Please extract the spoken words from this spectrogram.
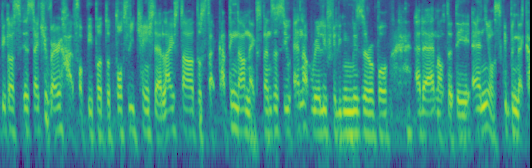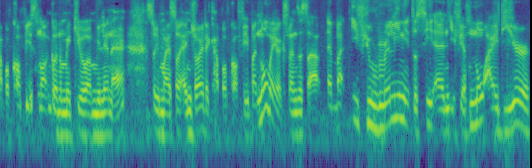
Because it's actually very hard for people to totally change their lifestyle, to start cutting down expenses. You end up really feeling miserable at the end of the day. And you know, skipping that cup of coffee is not going to make you a millionaire. So you might as well enjoy the cup of coffee, but know where your expenses are. But if you really need to see and if you have no idea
